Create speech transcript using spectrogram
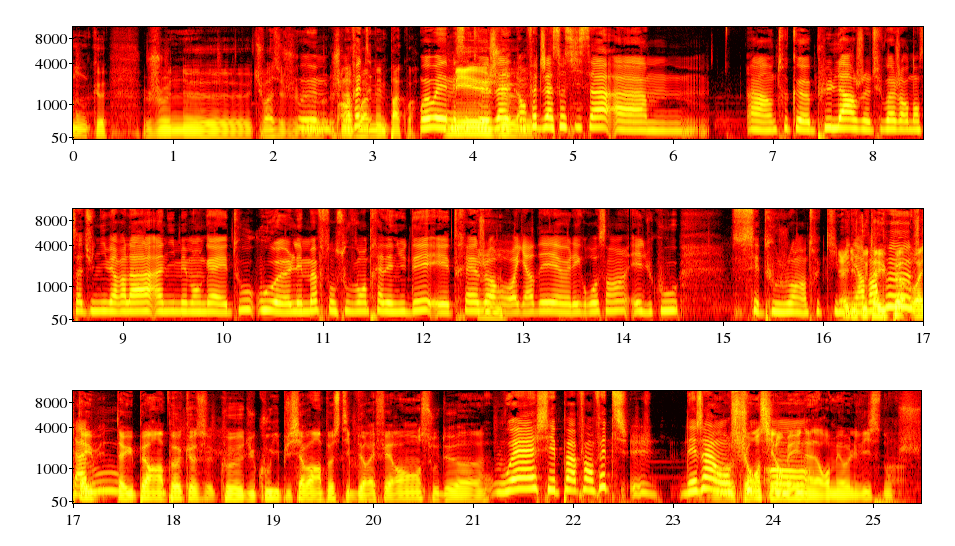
Donc, euh, je ne, tu vois, je, Oui, la fait- vois même pas quoi. Ouais, ouais, mais, c'est que en fait, j'associe ça à, à un truc euh, plus large, tu vois, genre dans cet univers-là, animé manga et tout, où euh, les meufs sont souvent très dénudées et très genre, Mm. regardez euh, les gros seins, et du coup, c'est toujours un truc qui Et du m'énerve coup, t'as un eu peu. peur. Ouais, t'as eu, eu peur un peu que que du coup, il puisse y avoir un peu ce type de référence ou de. euh, Ouais, je sais pas. Enfin, en fait, déjà, en en l'occurrence, il en met une à Romeo Elvis, donc je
